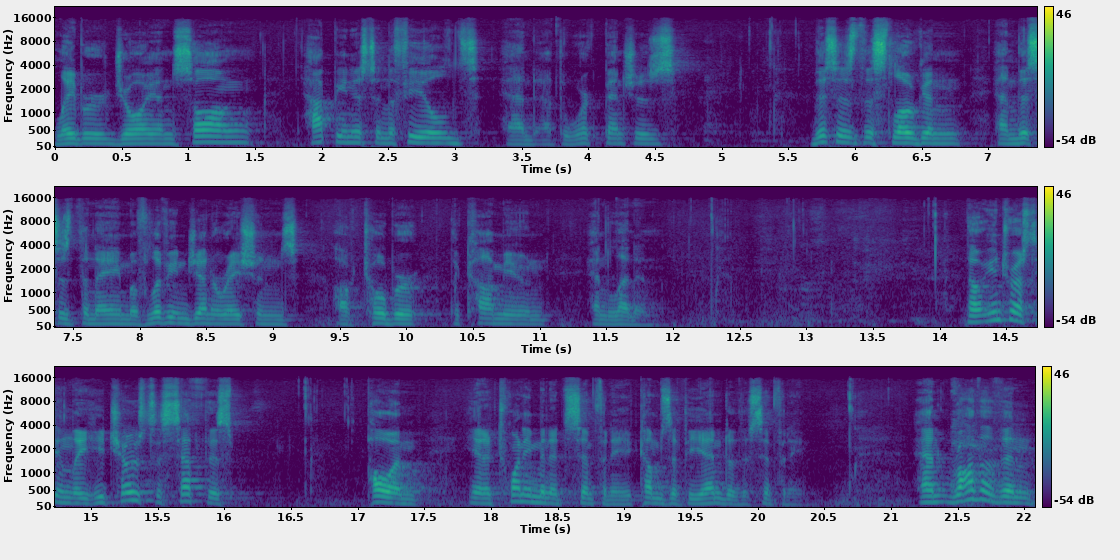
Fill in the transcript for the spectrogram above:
Labor, joy, and song, happiness in the fields and at the workbenches. This is the slogan, and this is the name of Living Generations, October, the Commune, and Lenin. Now, interestingly, he chose to set this poem in a 20 minute symphony. It comes at the end of the symphony. And rather than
